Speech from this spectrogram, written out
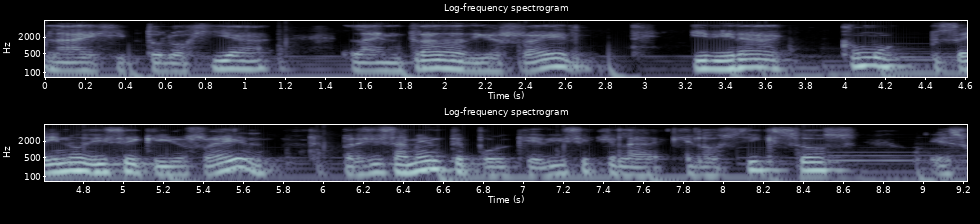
la egiptología la entrada de Israel. Y dirá, ¿cómo? Pues ahí no dice que Israel, precisamente porque dice que, los Ixos es,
